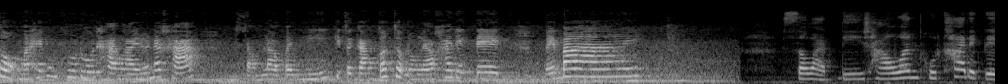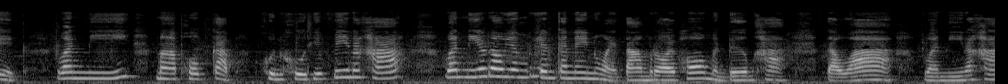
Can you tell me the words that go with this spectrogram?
ส่งมาให้คุณครูดูทางไลน์ด้วยนะคะสำหรับวันนี้กิจกรรมก็จบลงแล้วค่ะเด็กๆ บ๊ายบาย สวัสดีเช้าวันพุธค่ะเด็กๆ วันนี้มาพบกับคุณครูทิฟฟี่นะคะ วันนี้เรายังเรียนกันในหน่วยตามรอยพ่อเหมือนเดิมค่ะ แต่ว่าวันนี้นะคะ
